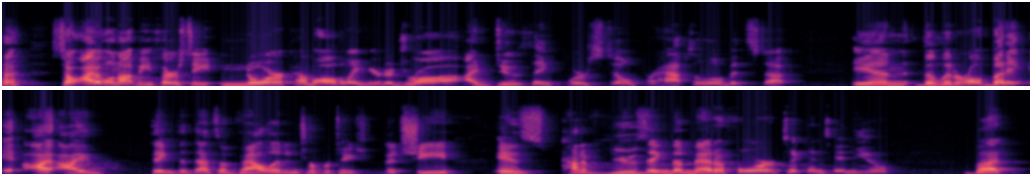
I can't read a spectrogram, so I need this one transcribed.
so I will not be thirsty nor come all the way here to draw, I do think we're still perhaps a little bit stuck in the literal, but it, it, I, I think that that's a valid interpretation, that she is kind of using the metaphor to continue, but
